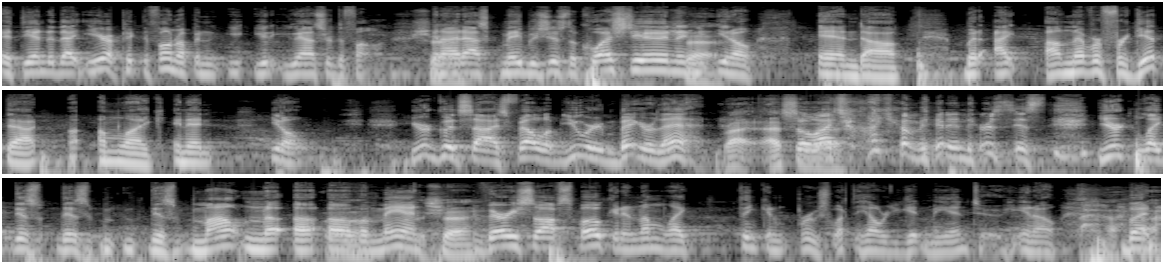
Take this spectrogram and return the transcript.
at- the end of that year, I picked the phone up and you, you answered the phone, Sure. and I'd ask maybe it's just a question, and you know, and uh, but I I'll never forget that. I'm like, and then you know. You're a good sized fella. You were even bigger then. Right, Absolutely. So I. I come in and there's this. You're like this this this mountain uh, of a man, sure. very soft spoken, and I'm like thinking, Bruce, what the hell are you getting me into? You know, but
